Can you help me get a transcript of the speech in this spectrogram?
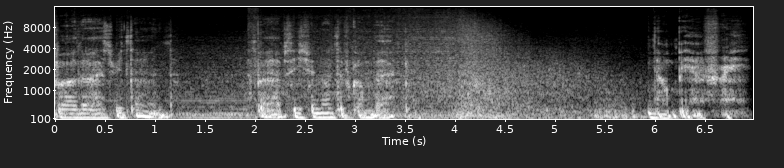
father has returned. Perhaps he should not have come back. Don't be afraid.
